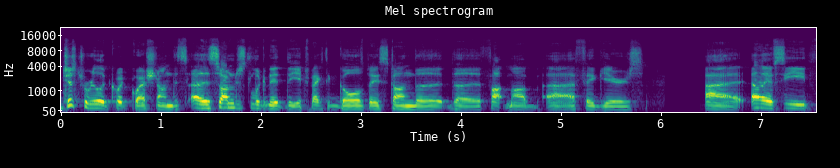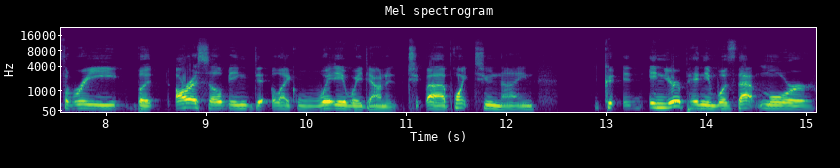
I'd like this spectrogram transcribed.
just a really quick question on this. Uh, so I'm just looking at the expected goals based on the the FotMob uh, figures. Uh, LAFC three, but RSL being di- like way way down at two, uh, 0.29. In your opinion, was that more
